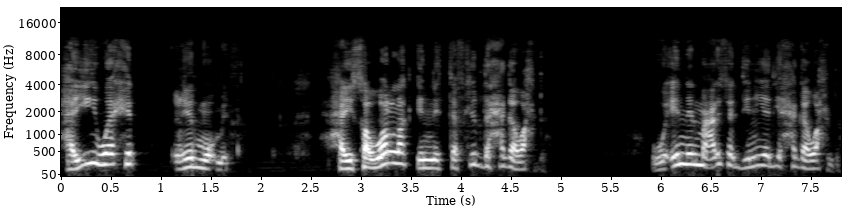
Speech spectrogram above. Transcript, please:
هيجي واحد غير مؤمن هيصور لك إن التفكير ده حاجة واحدة وإن المعرفة الدينية دي حاجة واحدة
